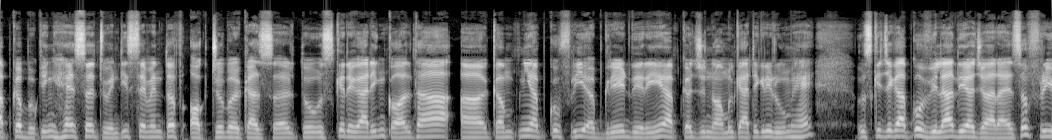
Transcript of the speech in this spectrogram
आपका बुकिंग है sir twenty seventh of October का सर। तो उसके रिगार्डिंग कॉल था कंपनी आपको फ्री अपग्रेड दे रही है आपका जो नॉर्मल कैटेगरी रूम है उसकी जगह आपको विला दिया जा रहा है सर। फ्री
